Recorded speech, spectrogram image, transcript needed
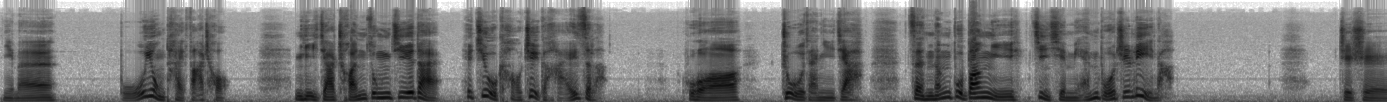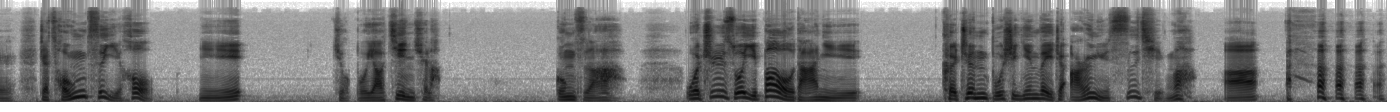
你们不用太发愁，你家传宗接代就靠这个孩子了。我。”住在你家，怎能不帮你尽些绵薄之力呢？只是这从此以后，你就不要进去了，公子啊！我之所以报答你，可真不是因为这儿女私情啊！啊！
